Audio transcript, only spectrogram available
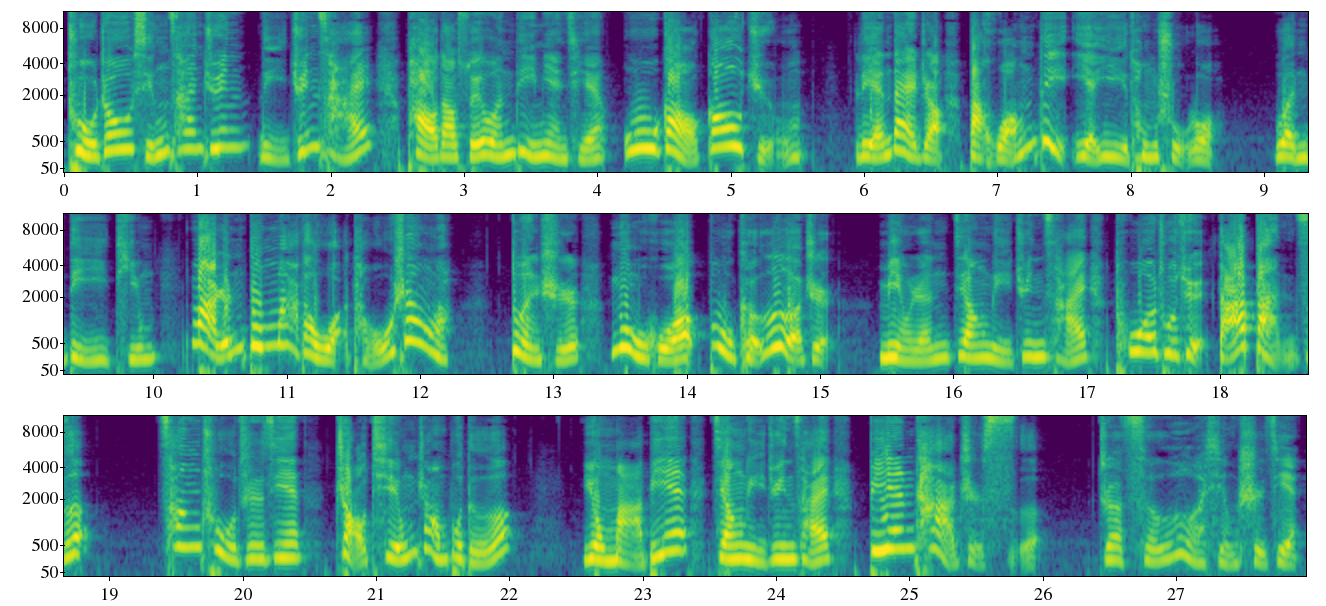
楚州行参军李君才跑到隋文帝面前诬告高炯，连带着把皇帝也一通数落。文帝一听，骂人都骂到我头上了，顿时怒火不可遏制，命人将李君才拖出去打板子。仓促之间，找廷杖不得。用马鞭将李君才鞭挞致死。这次恶性事件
